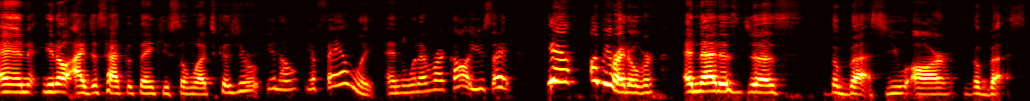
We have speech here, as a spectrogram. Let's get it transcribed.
And you know i just have to thank you so much because you're you know your family. And whenever i call you say yeah i'll be right over. And that is just the best. You are the best.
